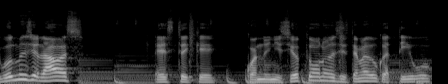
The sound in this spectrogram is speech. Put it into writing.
vos mencionabas este, que cuando inició todo el sistema educativo,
